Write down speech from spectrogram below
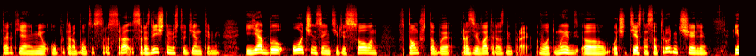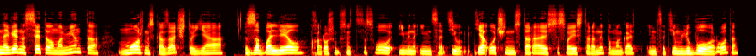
так как я имел опыт работы с, с, с различными студентами, и я был очень заинтересован в том, чтобы развивать разные проекты. Вот, мы э, очень тесно сотрудничали, и, наверное, с этого момента можно сказать, что я заболел, в хорошем смысле слова, именно инициативами. Я очень стараюсь со своей стороны помогать инициативам любого рода,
